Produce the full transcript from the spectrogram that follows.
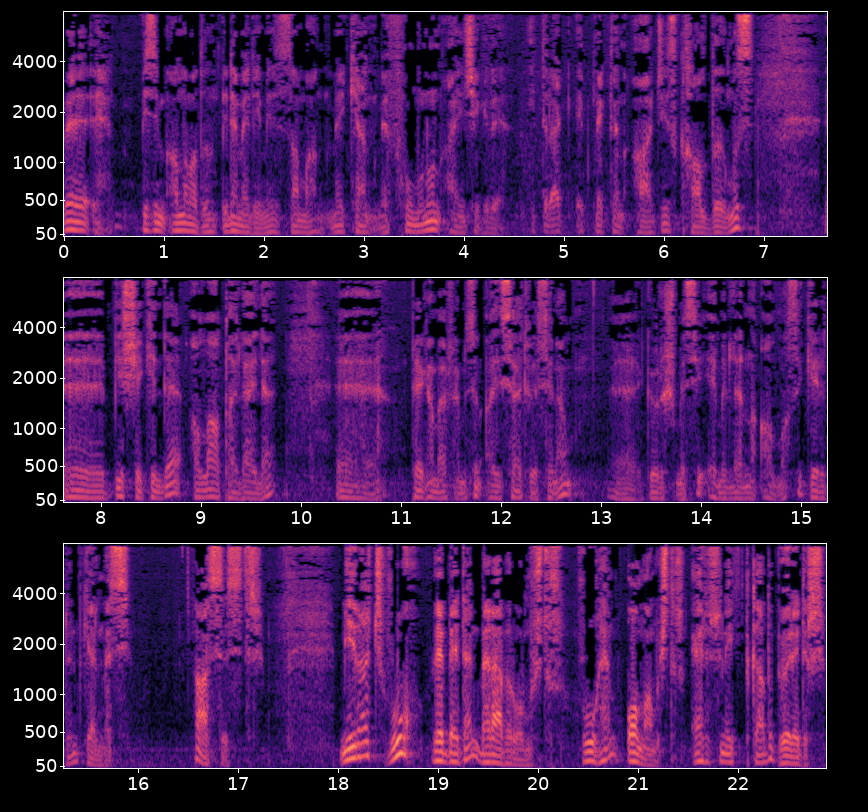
ve bizim anlamadığımız, bilemediğimiz zaman, mekan, mefhumunun aynı şekilde idrak etmekten aciz kaldığımız e, bir şekilde allah Teala ile e, Peygamber Efendimizin Aleyhisselatü Vesselam e, görüşmesi, emirlerini alması, geri dönüp gelmesi hadisesidir. Miraç ruh ve beden beraber olmuştur. Ruhen olmamıştır. Ehl-i sünnet itikadı böyledir.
